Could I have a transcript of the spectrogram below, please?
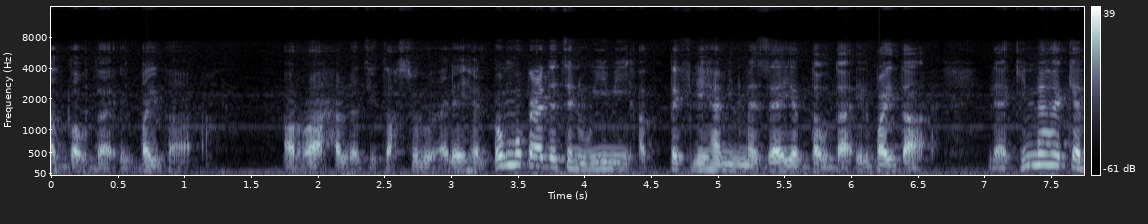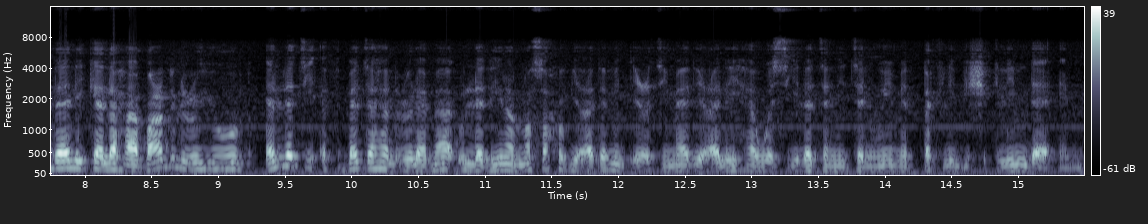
الضوضاء البيضاء؟ الراحة التي تحصل عليها الأم بعد تنويم طفلها من مزايا الضوضاء البيضاء. لكنها كذلك لها بعض العيوب التي أثبتها العلماء الذين نصحوا بعدم الاعتماد عليها وسيلة لتنويم الطفل بشكل دائم.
